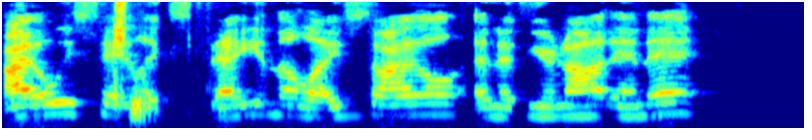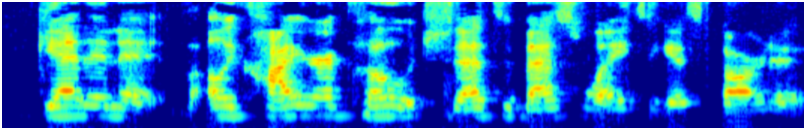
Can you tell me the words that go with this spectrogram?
I always say, True. like, stay in the lifestyle. And if you're not in it, get in it. Like, hire a coach. That's the best way to get started.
